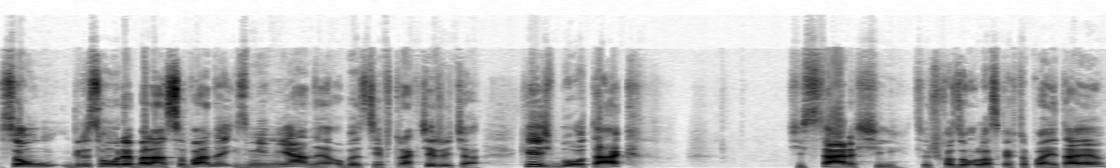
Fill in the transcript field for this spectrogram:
Są, gry są rebalansowane i zmieniane obecnie w trakcie życia. Kiedyś było tak, ci starsi, co już chodzą o laskach, to pamiętają,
